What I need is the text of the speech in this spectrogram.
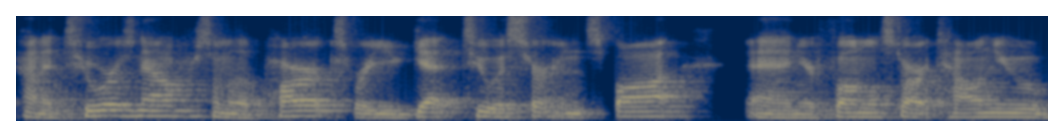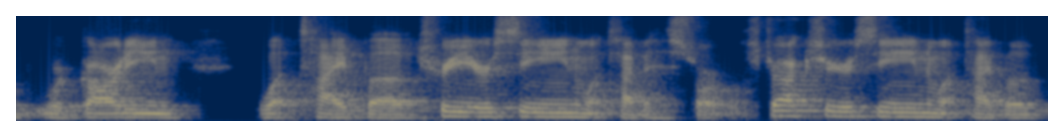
kind of tours now for some of the parks where you get to a certain spot and your phone will start telling you regarding what type of tree you're seeing, what type of historical structure you're seeing, what type of,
